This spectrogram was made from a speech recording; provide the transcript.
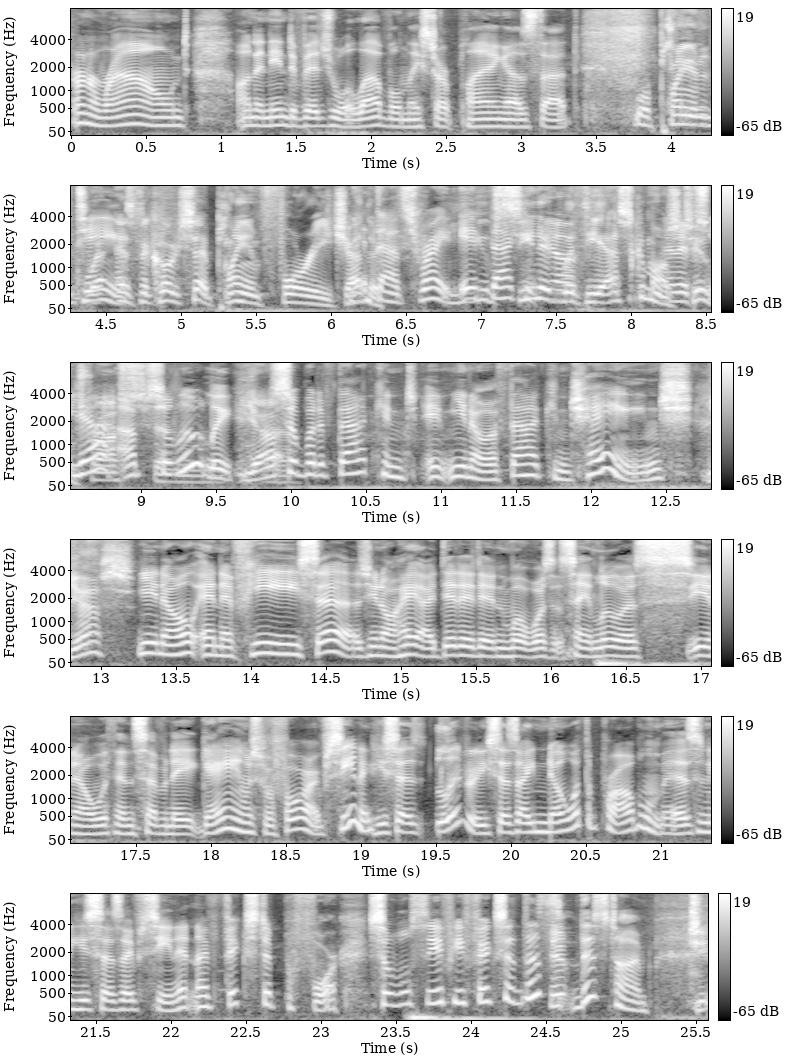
turn around on an individual level, and they start playing as that. Well, playing team. as the coach said, playing for each other. That's right. If You've that seen can- it with the Eskimos too. Yeah, trust and- absolutely. Yeah. So, but if that can, you know, if that can change, Yes. you know, and if he says, you know, hey, I did it in what was it, St. Louis, you know, within seven to eight games before, I've seen it. He says, literally, he says, I know what the problem is, and he says, I've seen it and I've fixed it before. So we'll see if he fixes it this this time. Do,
